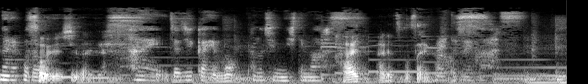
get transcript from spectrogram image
なるほど。そういう時代です。はい。じゃあ次回も楽しみにしてます。はい、ありがとうございありがとうございます。ます。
